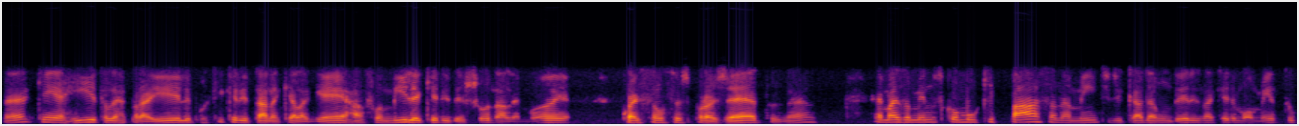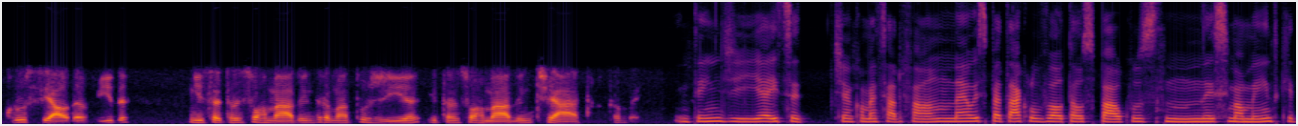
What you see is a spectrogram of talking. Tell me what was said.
Né, quem é Hitler para ele, por que, que ele está naquela guerra, a família que ele deixou na Alemanha, quais são seus projetos. Né? É mais ou menos como o que passa na mente de cada um deles naquele momento crucial da vida. Isso é transformado em dramaturgia e transformado em teatro também. Entendi. E aí você tinha começado falando, né? O espetáculo volta aos palcos nesse momento que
